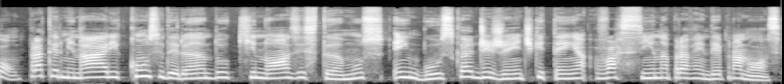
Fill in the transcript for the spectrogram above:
Bom, para terminar e considerando que nós estamos em busca de gente que tenha vacina para vender para nós,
